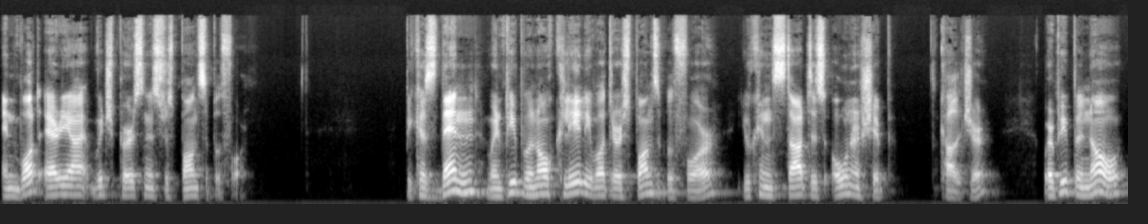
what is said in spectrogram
and what area which person is responsible for. Because then, when people know clearly what they're responsible for, you can start this ownership culture where people know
